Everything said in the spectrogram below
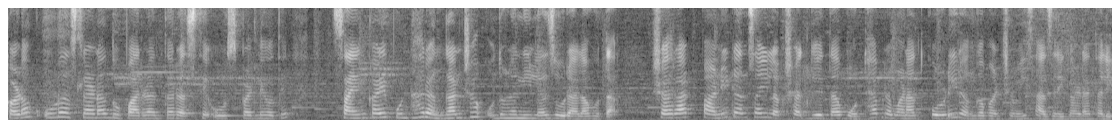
कडक ऊन असल्यानं दुपारनंतर रस्ते ओस पडले होते. सायंकाळी पुन्हा रंगांच्या उधळणीला जोर आला होता. शहरात पाणी टंचाई लक्षात घेता मोठ्या प्रमाणात कोरडी रंगपंचमी साजरी करण्यात आली.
